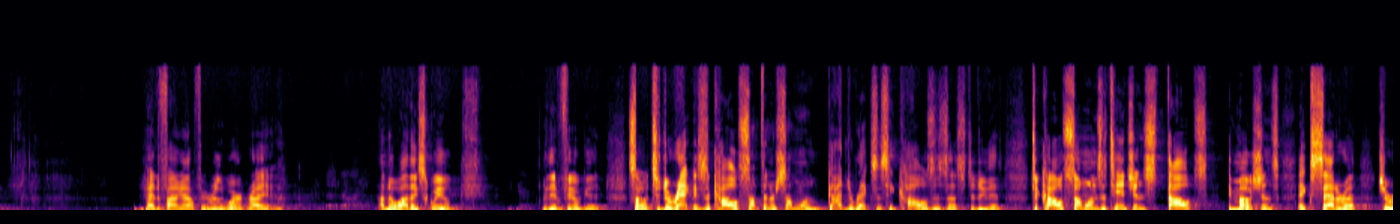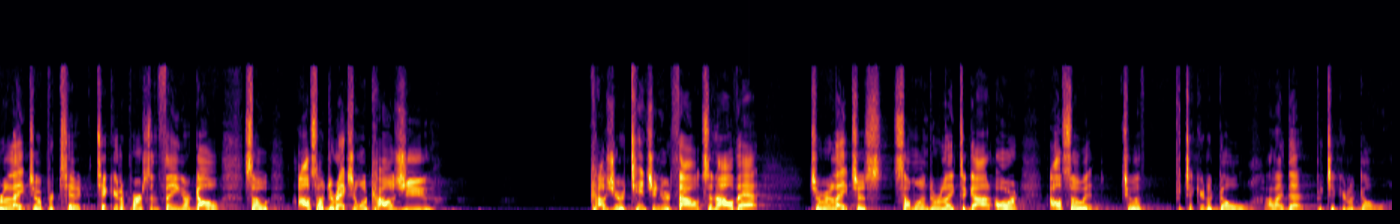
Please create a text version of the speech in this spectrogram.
Had to find out if it really worked, right? I know why they squealed. It didn't feel good. So to direct is to cause something or someone. God directs us. He causes us to do this. To cause someone's attentions, thoughts, emotions, etc., to relate to a particular person, thing, or goal. So also direction will cause you, cause your attention, your thoughts, and all that to relate to someone, to relate to God, or also it to a particular goal. I like that particular goal.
